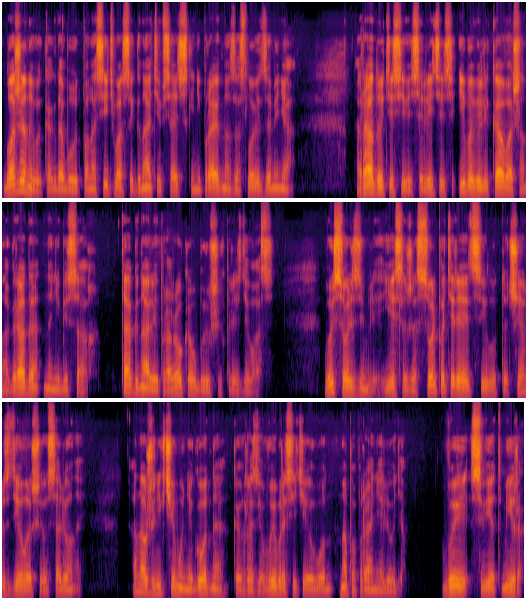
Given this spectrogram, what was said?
Блажены вы, когда будут поносить вас и гнать и всячески неправедно засловить за меня – Радуйтесь и веселитесь, ибо велика ваша награда на небесах. Так гнали и пророков, бывших прежде вас. Вы соль земли. Если же соль потеряет силу, то чем сделаешь ее соленой? Она уже ни к чему не годна, как разве выбросить ее вон на попрание людям. Вы свет мира.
